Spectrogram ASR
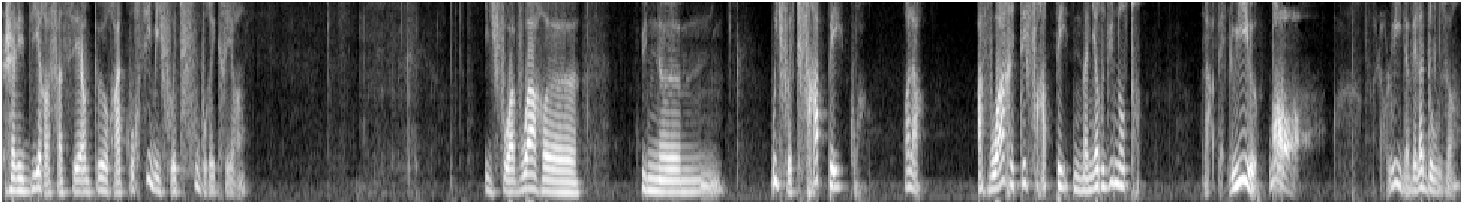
j'allais dire, enfin c'est un peu raccourci, mais il faut être fou pour écrire. Hein. Il faut avoir euh, une... Euh, oui, il faut être frappé, quoi. Voilà. Avoir été frappé d'une manière ou d'une autre. Là, ben lui, euh, bon... Alors lui, il avait la dose. Hein.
